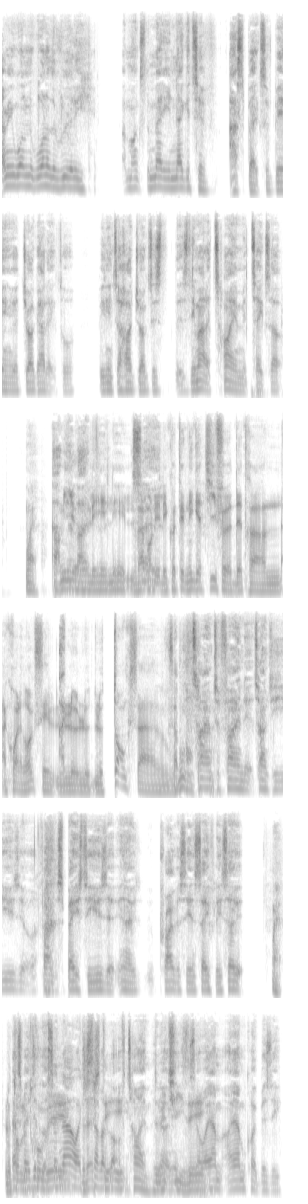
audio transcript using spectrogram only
I mean, one one of the really amongst the many negative aspects of being a drug addict or being into hard drugs is is the amount of time it takes up. ouais, parmi your euh, les, les- vraiment les, les côtés négatifs euh, d'être un accro à la drogue, c'est le, le- le temps que ça vous Ça bouffe. Time to find it, time to use it, or find a space to use it. You know, privacy and safely. So Ouais, le temps de le difficult. So trouver, now I de just have a lot of time. de l'utiliser. So I am I am quite busy.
